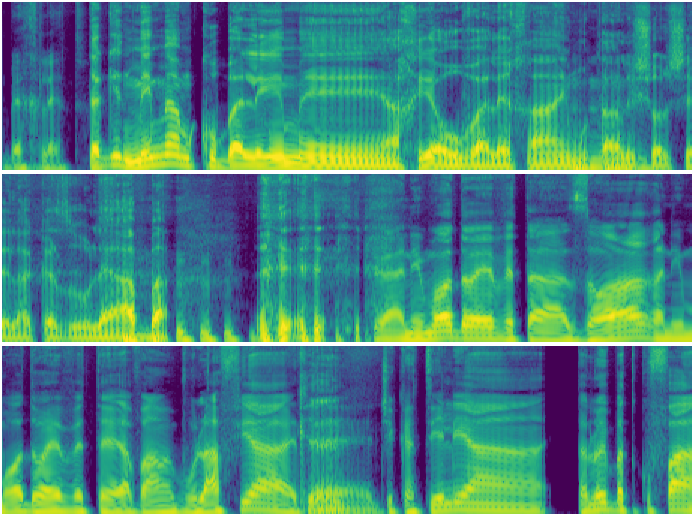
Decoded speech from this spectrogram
בהחלט. תגיד, מי מהמקובלים אה, הכי אהוב עליך, אם מותר לשאול שאלה כזו, לאבא? תראה, אני מאוד אוהב את הזוהר, אני מאוד אוהב את אה, אברהם אבולעפיה, את כן. אה, ג'יקטיליה, תלוי בתקופה.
